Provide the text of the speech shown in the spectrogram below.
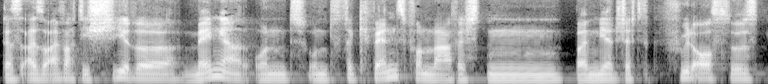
dass also einfach die schiere Menge und, und Frequenz von Nachrichten bei mir ein schlechtes Gefühl auslöst.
